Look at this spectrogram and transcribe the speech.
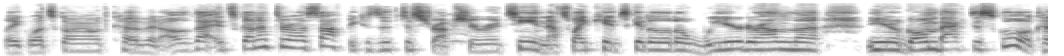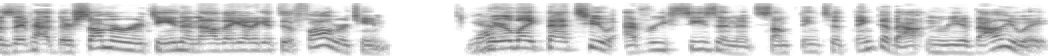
like what's going on with COVID, all of that, it's going to throw us off because it disrupts your routine. That's why kids get a little weird around the you know going back to school because they've had their summer routine and now they got to get to the fall routine. Yep. We're like that too. Every season, it's something to think about and reevaluate.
